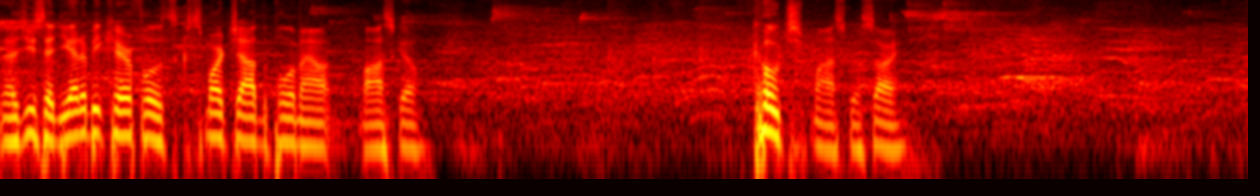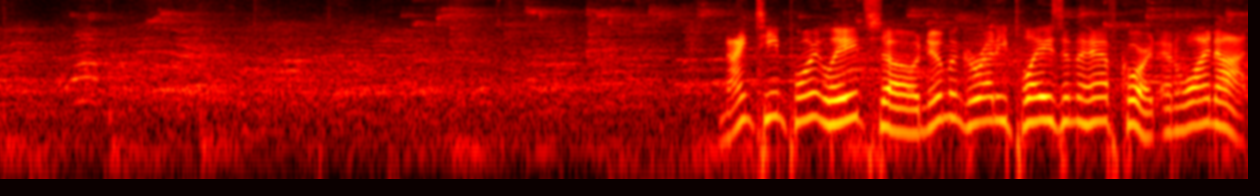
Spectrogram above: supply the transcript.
And as you said, you got to be careful. It's a smart job to pull him out, Mosco. Coach Mosco, sorry. Nineteen point lead, so Neumann Goretti plays in the half court, and why not?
